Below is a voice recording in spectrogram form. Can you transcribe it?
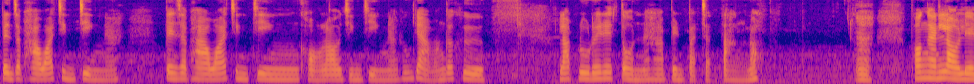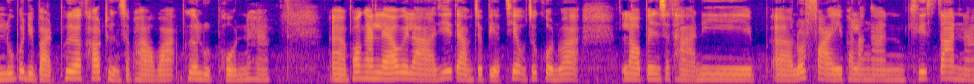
เป็นสภาวะจริงๆนะ เป็นสภาวะจริง ๆ ของเราจริง ๆ นะ ทุกอย่างมันก็คือ รับรู้ได้ด้วยตนนะคะ เป็นปัจจตังเนาะ อะเพราะงั้นเราเรียนรู้ปฏิบัติเพื่อเข้าถึงสภาวะเพื่อหลุดพ้นนะคะอ่าเพราะงั้นแล้วเวลาที่ตามจะเปรียบเทียบกับทุกคนว่า เราเป็นสถานีอ่ารถไฟพลังงานคริสตัลนะ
